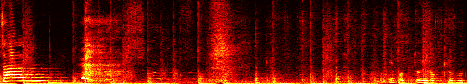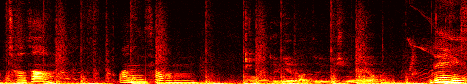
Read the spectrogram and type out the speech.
짠! 이것도 이렇게 묻혀서 완성. 어 되게 만들기 쉽네요. 네,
